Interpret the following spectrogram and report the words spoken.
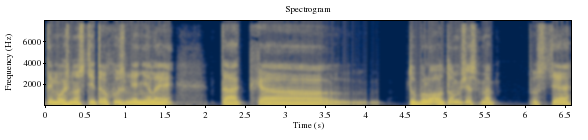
ty možnosti trochu změnily, tak uh, to bylo o tom, že jsme prostě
